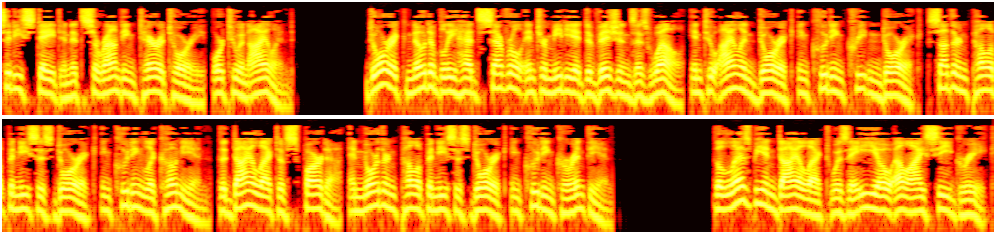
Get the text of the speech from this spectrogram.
city-state and its surrounding territory, or to an island. Doric notably had several intermediate divisions as well, into Island Doric including Cretan Doric, Southern Peloponnesus Doric including Laconian, the dialect of Sparta, and Northern Peloponnesus Doric including Corinthian. The Lesbian dialect was Aeolic Greek.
